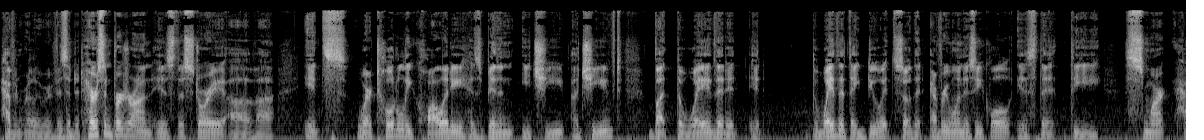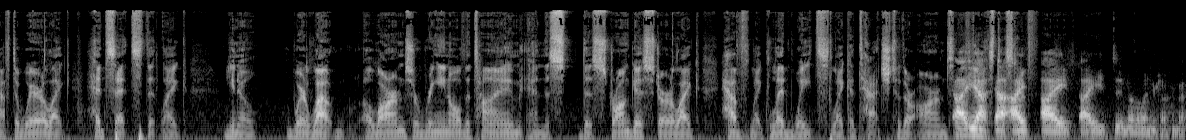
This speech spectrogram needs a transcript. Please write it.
haven't really revisited. Harrison Bergeron is the story of uh, it's where total equality has been achieve, achieved, but the way that it, it the way that they do it so that everyone is equal is that the smart have to wear like headsets that like you know where loud alarms are ringing all the time and the the strongest are like have like lead weights like attached to their arms uh, yeah, yeah, I, I I do know the one you're talking about.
